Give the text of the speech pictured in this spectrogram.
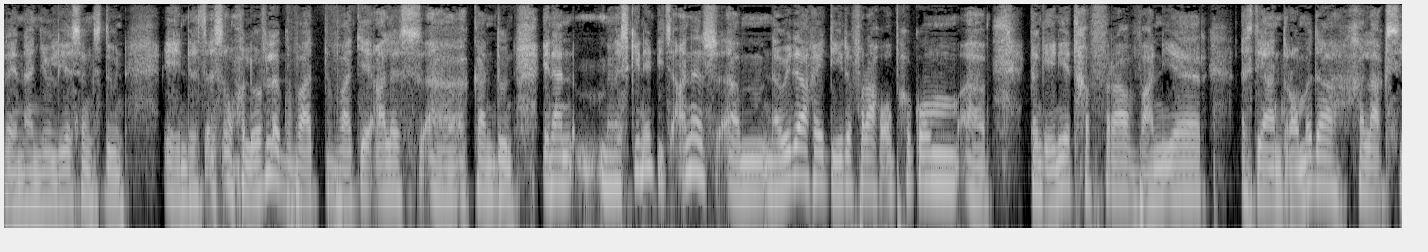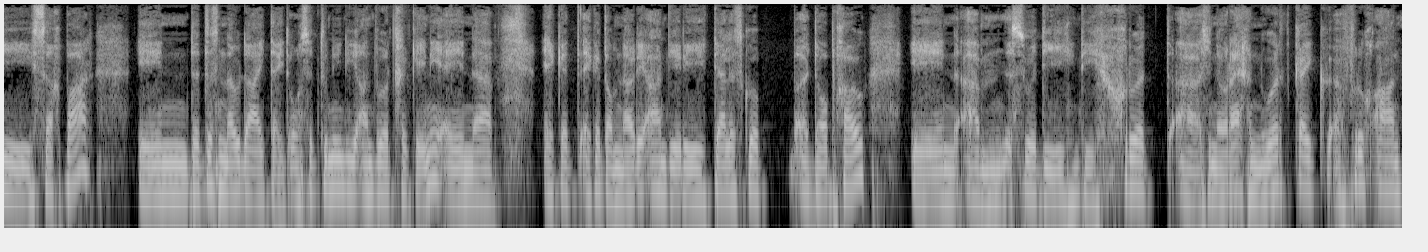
en dan jou lesings doen. En dit is ongelooflik wat wat jy alles uh, kan doen. En dan miskien net iets anders um, nou die dag het hier 'n vraag opgekom uh, dink nie het gevra wanneer is die Andromeda galaksie sigbaar? En dit is nou daai tyd. Ons het toe nie die antwoord geken nie en uh, ek het ek het hom nou die aand deur die teleskoop uh, dophou en ehm um, so die die groot uh, as jy nou reg noord kyk uh, vroeg aan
